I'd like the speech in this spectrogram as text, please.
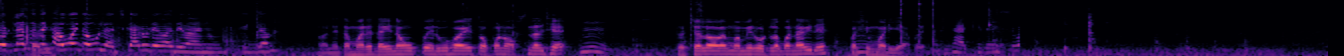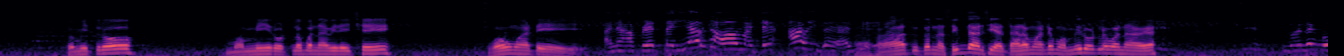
રોટલા સાથે. ખાવું હોય તો હું લચકારું રહેવા દેવાનું એકદમ. અને તમારે દહીં ના ઉમેરવું હોય તો પણ ઓપ્શનલ છે. તો ચલો હવે મમ્મી રોટલો બનાવી દે પછી મળીએ આપણે. ઢાંકી દઈશું. તો મિત્રો મમ્મી રોટલો બનાવી રહી છે વહુ માટે. અને આપણે તૈયાર ખાવા માટે આવી ગયા છે હા તું તો નસીબદાર છે તારા માટે મમ્મી રોટલો બનાવે. મને બહુ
